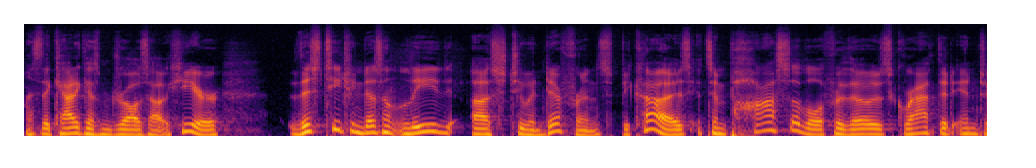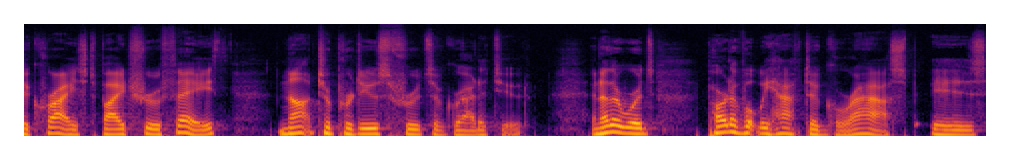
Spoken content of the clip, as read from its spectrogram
as the Catechism draws out here, this teaching doesn't lead us to indifference because it's impossible for those grafted into Christ by true faith not to produce fruits of gratitude. In other words, part of what we have to grasp is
